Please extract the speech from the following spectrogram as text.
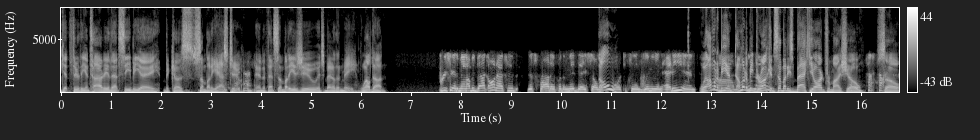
get through the entirety of that CBA because somebody has to. and if that somebody is you, it's better than me. Well done. Appreciate it, man. I'll be back on actually this Friday for the midday show. Looking Oh. forward to seeing Jimmy and Eddie. And Well, I'm gonna be in, Um, I'm gonna be drunk in somebody's backyard for my show. So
